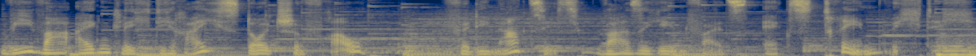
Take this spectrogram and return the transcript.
wie war eigentlich die reichsdeutsche Frau? Für die Nazis war sie jedenfalls extrem wichtig.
